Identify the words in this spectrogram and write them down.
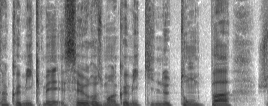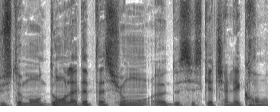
un comique, mais c'est heureusement un comique qui ne tombe pas justement dans l'adaptation de ses sketchs à l'écran.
